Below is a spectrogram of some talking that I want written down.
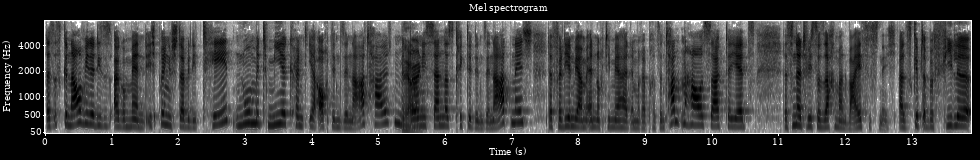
das ist genau wieder dieses Argument, ich bringe Stabilität, nur mit mir könnt ihr auch den Senat halten, mit ja. Bernie Sanders kriegt ihr den Senat nicht, da verlieren wir am Ende noch die Mehrheit im Repräsentantenhaus, sagt er jetzt. Das sind natürlich so Sachen, man weiß es nicht. Also es gibt aber viele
